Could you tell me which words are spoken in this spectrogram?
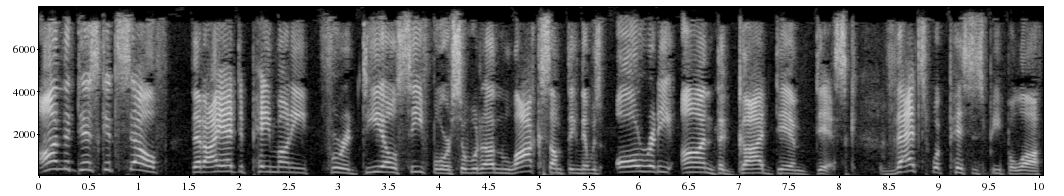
on the disc itself that I had to pay money for a DLC for so would unlock something that was already on the goddamn disc. That's what pisses people off,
